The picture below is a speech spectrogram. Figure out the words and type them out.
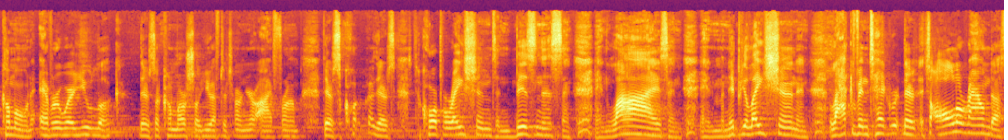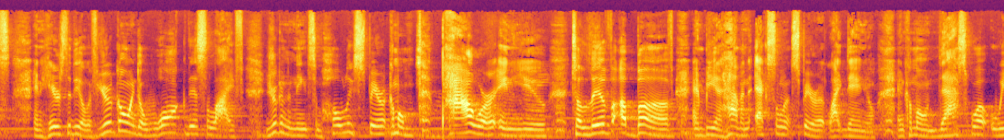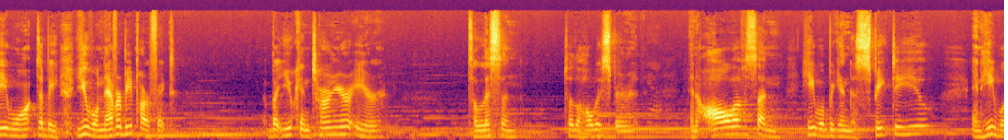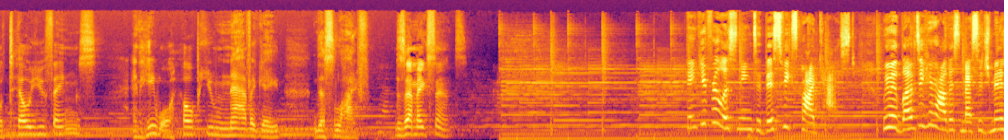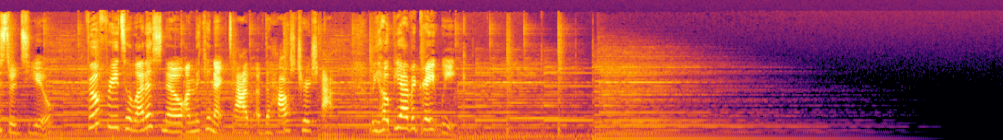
Come on, everywhere you look, there's a commercial you have to turn your eye from. There's, there's corporations and business and, and lies and, and manipulation and lack of integrity. There, it's all around us. And here's the deal if you're going to walk this life, you're going to need some Holy Spirit, come on, power in you to live above and be have an excellent spirit like Daniel. And come on, that's what we want to be. You will never be perfect, but you can turn your ear to listen to the Holy Spirit. And all of a sudden, He will begin to speak to you and He will tell you things and He will help you navigate this life. Does that make sense? Thank you for listening to this week's podcast. We would love to hear how this message ministered to you. Feel free to let us know on the Connect tab of the House Church app. We hope you have a great week.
